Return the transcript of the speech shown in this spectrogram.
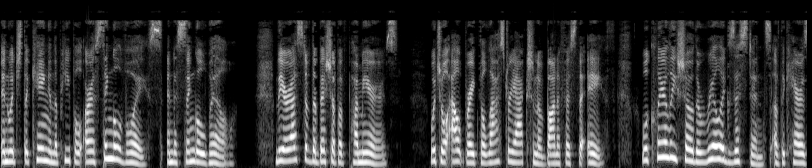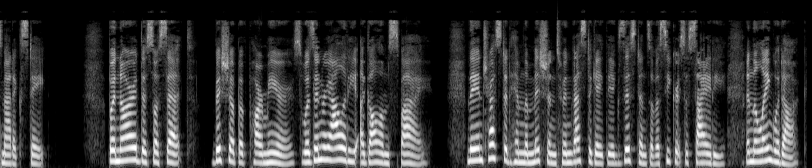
in which the king and the people are a single voice and a single will, the arrest of the Bishop of Pamiers, which will outbreak the last reaction of Boniface VIII, will clearly show the real existence of the charismatic state. Bernard de Saisset, Bishop of Pamiers, was in reality a Golem spy. They entrusted him the mission to investigate the existence of a secret society in the Languedoc,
